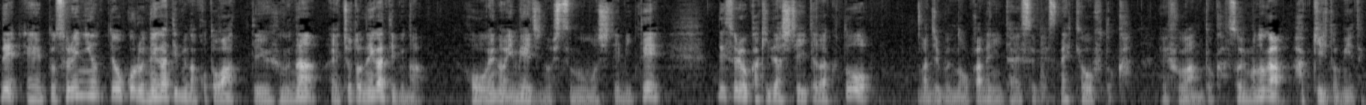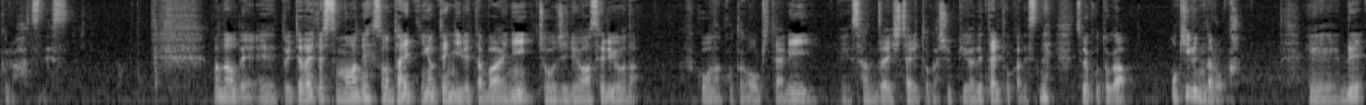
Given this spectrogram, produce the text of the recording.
で、えーと、それによって起こるネガティブなことはっていうふうなちょっとネガティブな方へのイメージの質問をしてみてでそれを書き出していただくと、まあ、自分のお金に対するですね恐怖とか不安とかそういうものがはっきりと見えてくるはずです。まあ、なので、えーと、いただいた質問はねその大金を手に入れた場合に帳尻を合わせるような不幸なことが起きたり、散財したりとか出費が出たりとかですねそういうことが起きるんだろうか、えー、で、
